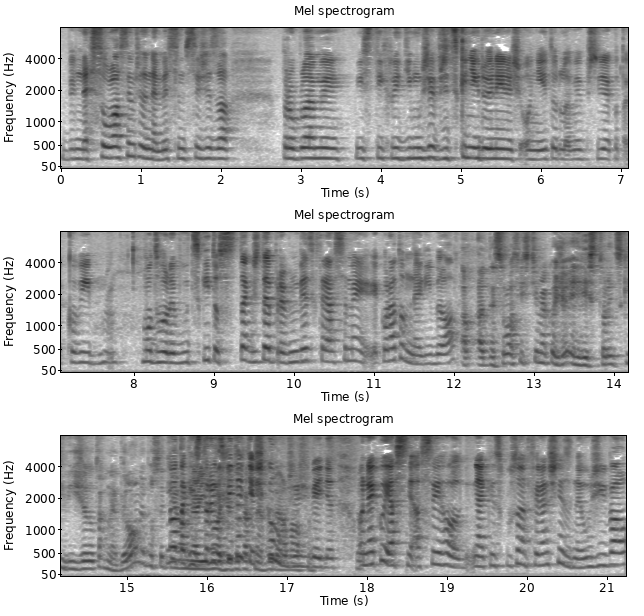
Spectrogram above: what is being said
nesouhlasím, protože nemyslím si, že za problémy jistých lidí může vždycky někdo jiný než oni. Tohle mi přijde jako takový hm, moc hollywoodský. To, takže to je první věc, která se mi jako na tom nelíbila. A, a nesouhlasí s tím, jako, že i historicky víš, že to tak nebylo? Nebo se no tak historicky to, to těžko můžeš vědět. No. On jako jasně asi ho nějakým způsobem finančně zneužíval,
